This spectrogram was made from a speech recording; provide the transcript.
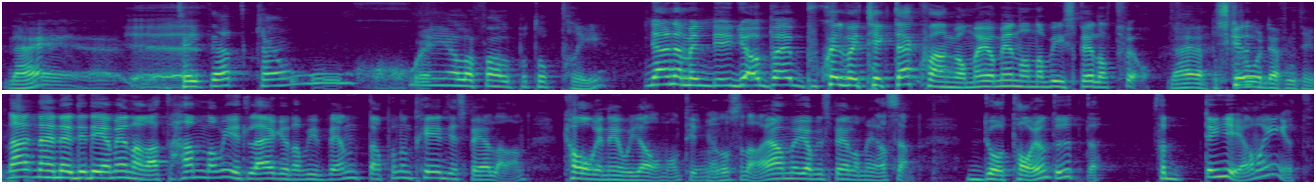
Nej, eh, Take That kanske i alla fall på topp tre. Ja, nej men jag, själva i Take That-genren, men jag menar när vi spelar två. Nej, på Skulle- två definitivt. Nej, nej, nej, det är det jag menar. Att hamnar vi i ett läge där vi väntar på den tredje spelaren, Karin är och gör någonting eller sådär, ja men jag vill spela med er sen. Då tar jag inte ut det. För det ger mig inget.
